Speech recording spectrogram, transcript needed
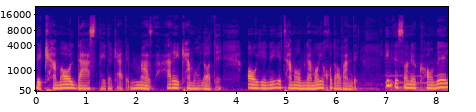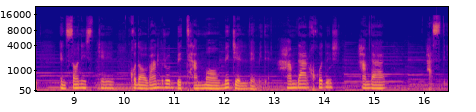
به کمال دست پیدا کرده مظهر کمالات آینه تمام نمای خداونده. این انسان کامل انسانی است که خداوند رو به تمام جلوه میده هم در خودش هم در هستی.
